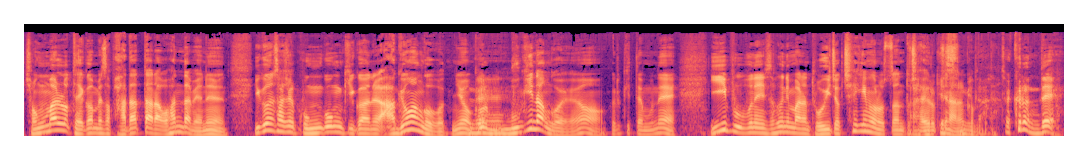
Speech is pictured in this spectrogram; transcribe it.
정말로 대검에서 받았다라고 한다면은 이건 사실 공공기관을 악용한 거거든요. 그걸 네. 묵인한 거예요. 그렇기 때문에 이 부분에 있어 흔히 말하는 도의적 책임으로서는 또 자유롭지는 않을 겁니다. 자, 그런데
